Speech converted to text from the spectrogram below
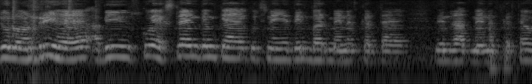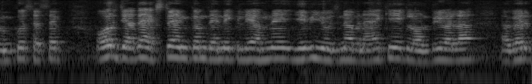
जो लॉन्ड्री है, अभी उसको एक्स्ट्रा इनकम क्या है? कुछ नहीं है दिन भर मेहनत करता है, दिन रात मेहनत करता है। उनको सशक्त और ज़्यादा एक्स्ट्रा इनकम देने के लिए हमने ये भी योजना बनाया कि एक लॉन्ड्री वाला अगर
